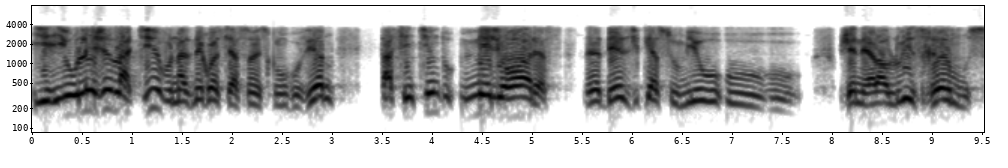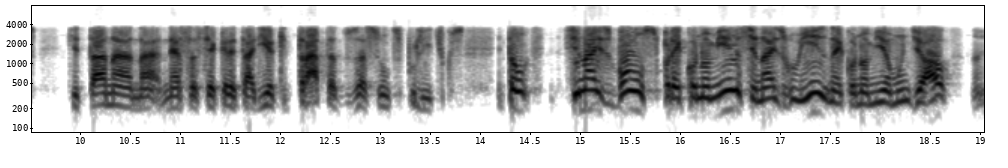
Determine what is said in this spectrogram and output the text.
E, e, o legislativo, nas negociações com o governo, está sentindo melhoras né, desde que assumiu o, o, general Luiz Ramos, que está nessa secretaria que trata dos assuntos políticos. Então, sinais bons para a economia, sinais ruins na economia mundial. Né?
